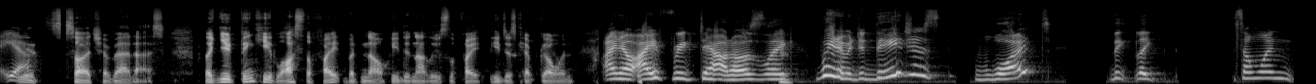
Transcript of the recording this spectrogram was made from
he yeah. is such a badass. Like you'd think he lost the fight, but no, he did not lose the fight. He just kept going. I know. I freaked out. I was like, wait a minute, did they just what? They, like someone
